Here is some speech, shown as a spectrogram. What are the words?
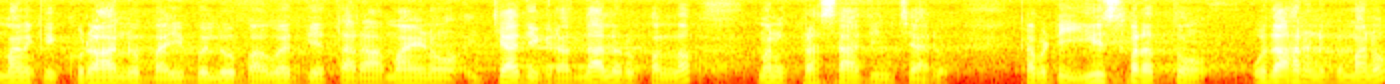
మనకి ఖురాను బైబిలు భగవద్గీత రామాయణం ఇత్యాది గ్రంథాల రూపంలో మనకు ప్రసాదించారు. కాబట్టి ఈశ్వరత్వం ఉదాహరణకు మనం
